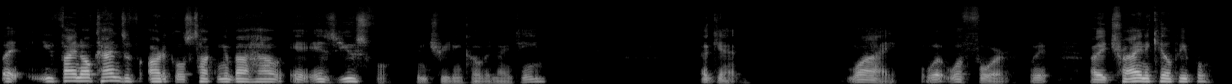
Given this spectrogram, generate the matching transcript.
But you find all kinds of articles talking about how it is useful in treating COVID 19. Again, why? What, what for? Are they trying to kill people?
